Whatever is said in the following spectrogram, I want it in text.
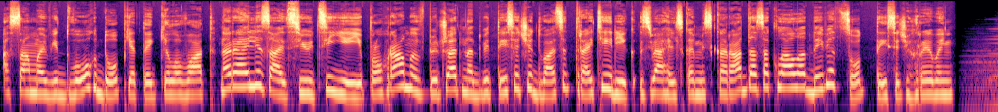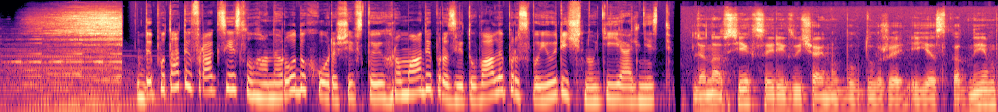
а саме від 2 до 5 кВт. На реалізацію цієї програми в бюджет на 2023 рік Звягельська міська рада заклала 900 тисяч гривень. Депутати фракції Слуга народу Хоришівської громади прозвітували про свою річну діяльність. Для нас всіх цей рік, звичайно, був дуже і є складним.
